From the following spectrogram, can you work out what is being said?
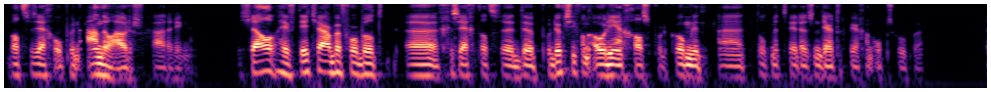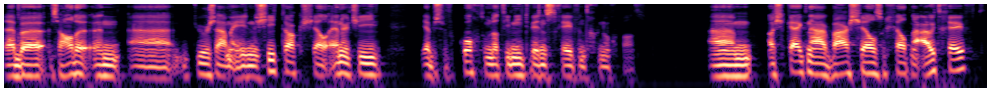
wat ze zeggen op hun aandeelhoudersvergaderingen. Shell heeft dit jaar bijvoorbeeld eh, gezegd dat ze de productie van olie en gas... voor de komende tot met 2030 weer gaan opschroeven. Ze, hebben, ze hadden een duurzame energietak, Shell Energy. Die hebben ze verkocht omdat die niet winstgevend genoeg was. Ehm, als je kijkt naar waar Shell zijn geld naar uitgeeft...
